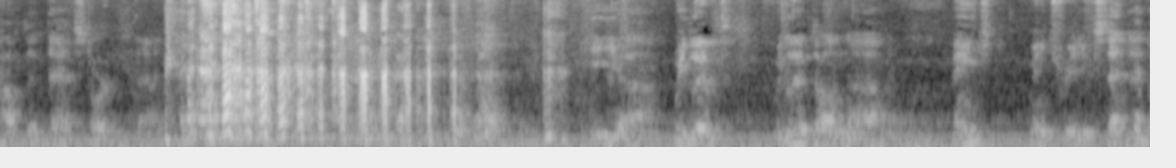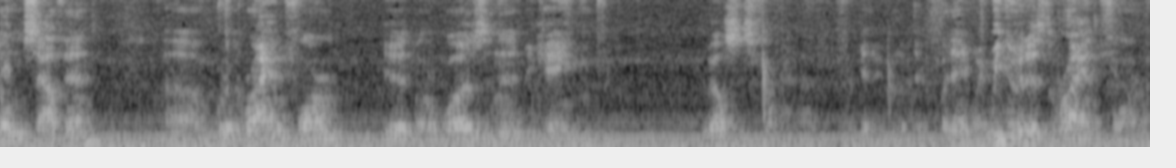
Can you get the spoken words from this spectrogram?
confident Dad started that. he, uh, we lived, we lived on uh, Main Main Street Extended on the south end, uh, where the Ryan Farm is or was, and then it became who else's farm? I forget who lived there, but anyway, we knew it as the Ryan Farm.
